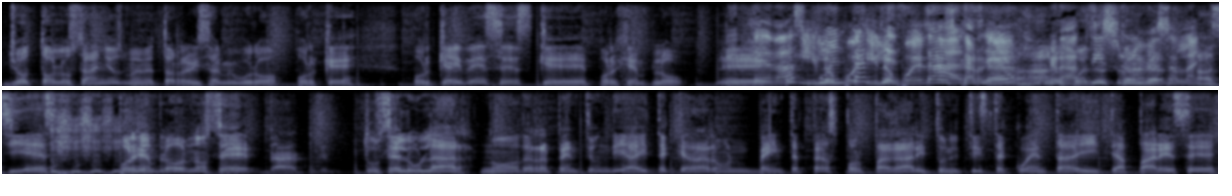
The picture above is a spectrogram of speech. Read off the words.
Yo todos los años me meto a revisar mi buró. ¿Por qué? Porque hay veces que, por ejemplo. Ni eh, te das y lo cuenta pu- y lo puedes estás, descargar. ¿eh? Ajá, lo puedes gratis una descargar. vez al año. Así es. Por ejemplo, no sé, tu celular, ¿no? De repente un día ahí te quedaron 20 pesos por pagar y tú ni te diste cuenta y te aparece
